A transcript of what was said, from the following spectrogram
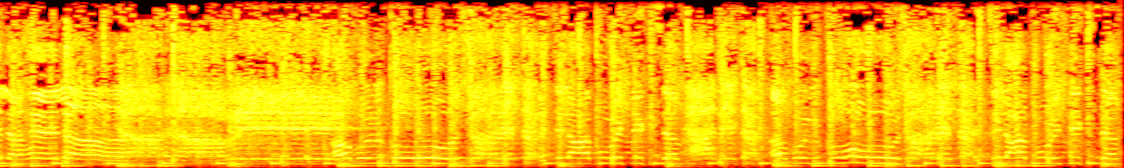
هلا هلا. أبو الكوش تلعب وتكسب. أبو الكوش تلعب وتكسب.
